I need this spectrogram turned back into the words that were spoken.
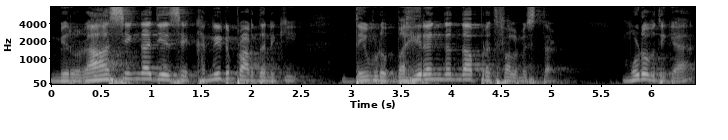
మీరు రహస్యంగా చేసే కన్నీటి ప్రార్థనకి దేవుడు బహిరంగంగా ప్రతిఫలం ఇస్తాడు. మూడవదిగా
